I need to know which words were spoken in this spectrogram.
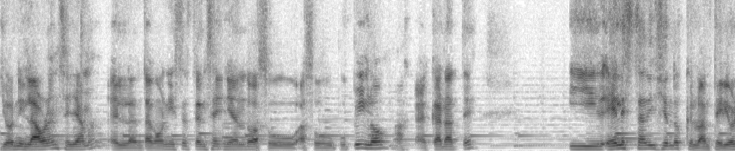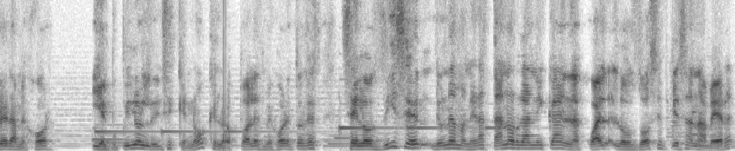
Johnny Lawrence se llama. El antagonista está enseñando a su, a su pupilo a, a karate. Y él está diciendo que lo anterior era mejor. Y el pupilo le dice que no, que lo actual es mejor. Entonces se los dicen de una manera tan orgánica en la cual los dos empiezan a ver.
